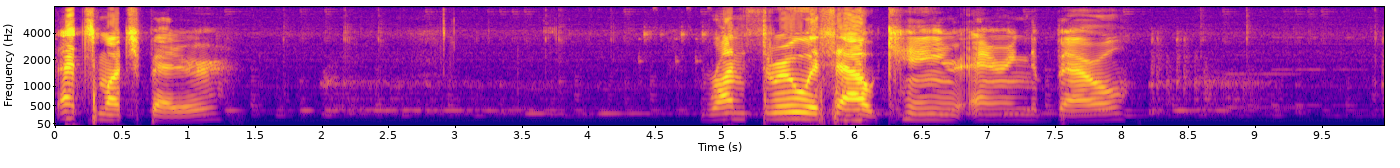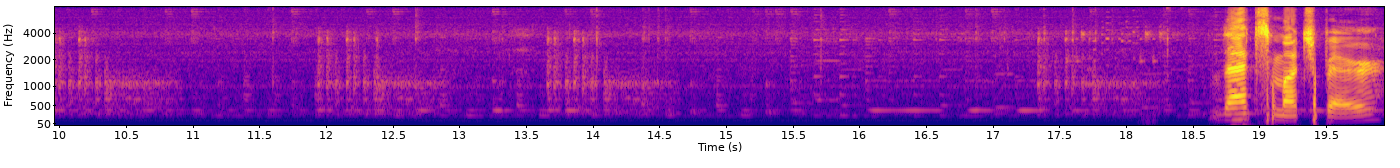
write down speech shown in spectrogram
That's much better. Run through without king entering the barrel. That's much better.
